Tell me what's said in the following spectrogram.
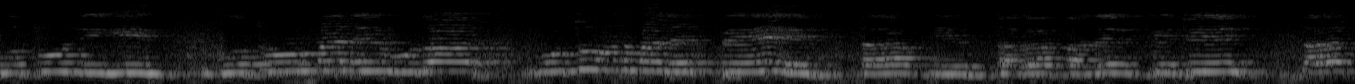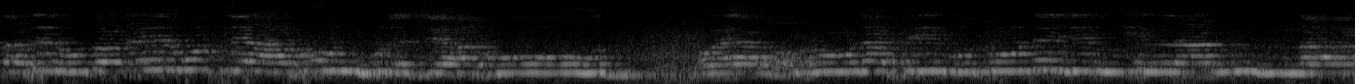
বুতুনিহিম বুতুন মানে উদর বুতুন মানে পেট তারা পেট তারা তাদের পেটে তারা তাদের উদরের মধ্যে আগুন ভুলেছে আগুন ওয়াকুলুনা ফি বুতুনিহিম ইল্লা النار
